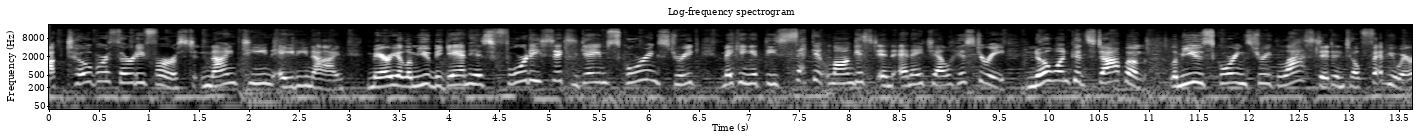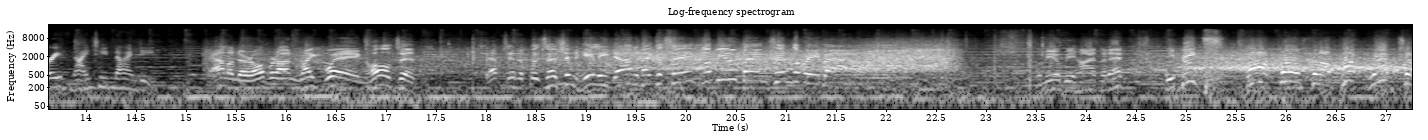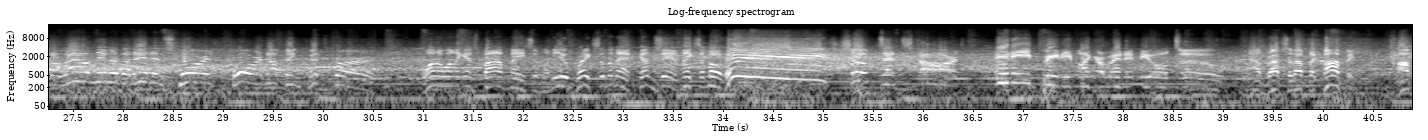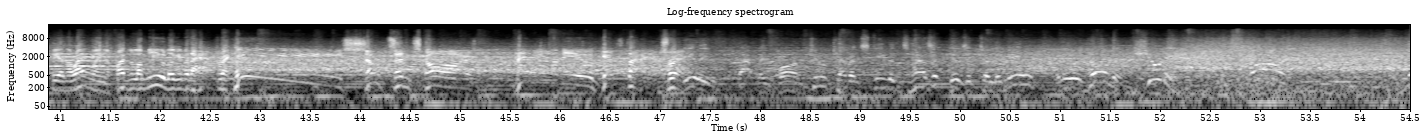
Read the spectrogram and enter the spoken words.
October 31st, 1989, Mario Lemieux began his 46 game scoring streak, making it the second longest in NHL history. No one could stop him. Lemieux's scoring streak lasted until February 1990. Allender over on right wing, holds it, steps into position, Healy down to make a save, Lemieux bangs in the rebound. Lemieux behind the net, he beats Bob goes to the puck, wraps it around into the net and scores 4 nothing Pittsburgh. One on one against Bob Mason. Lemieux breaks to the net, comes in, makes a move. He shoots and scores, and he beat him like a rented mule too. Now drops it up to Coffey. Coffey on the right wing in front of Lemieux looking for the hat trick. He shoots and scores. Manny Lemieux gets the hat trick. Healy battling for him too. Kevin Stevens has it, gives it to Lemieux. Lemieux holding, shooting, scoring.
